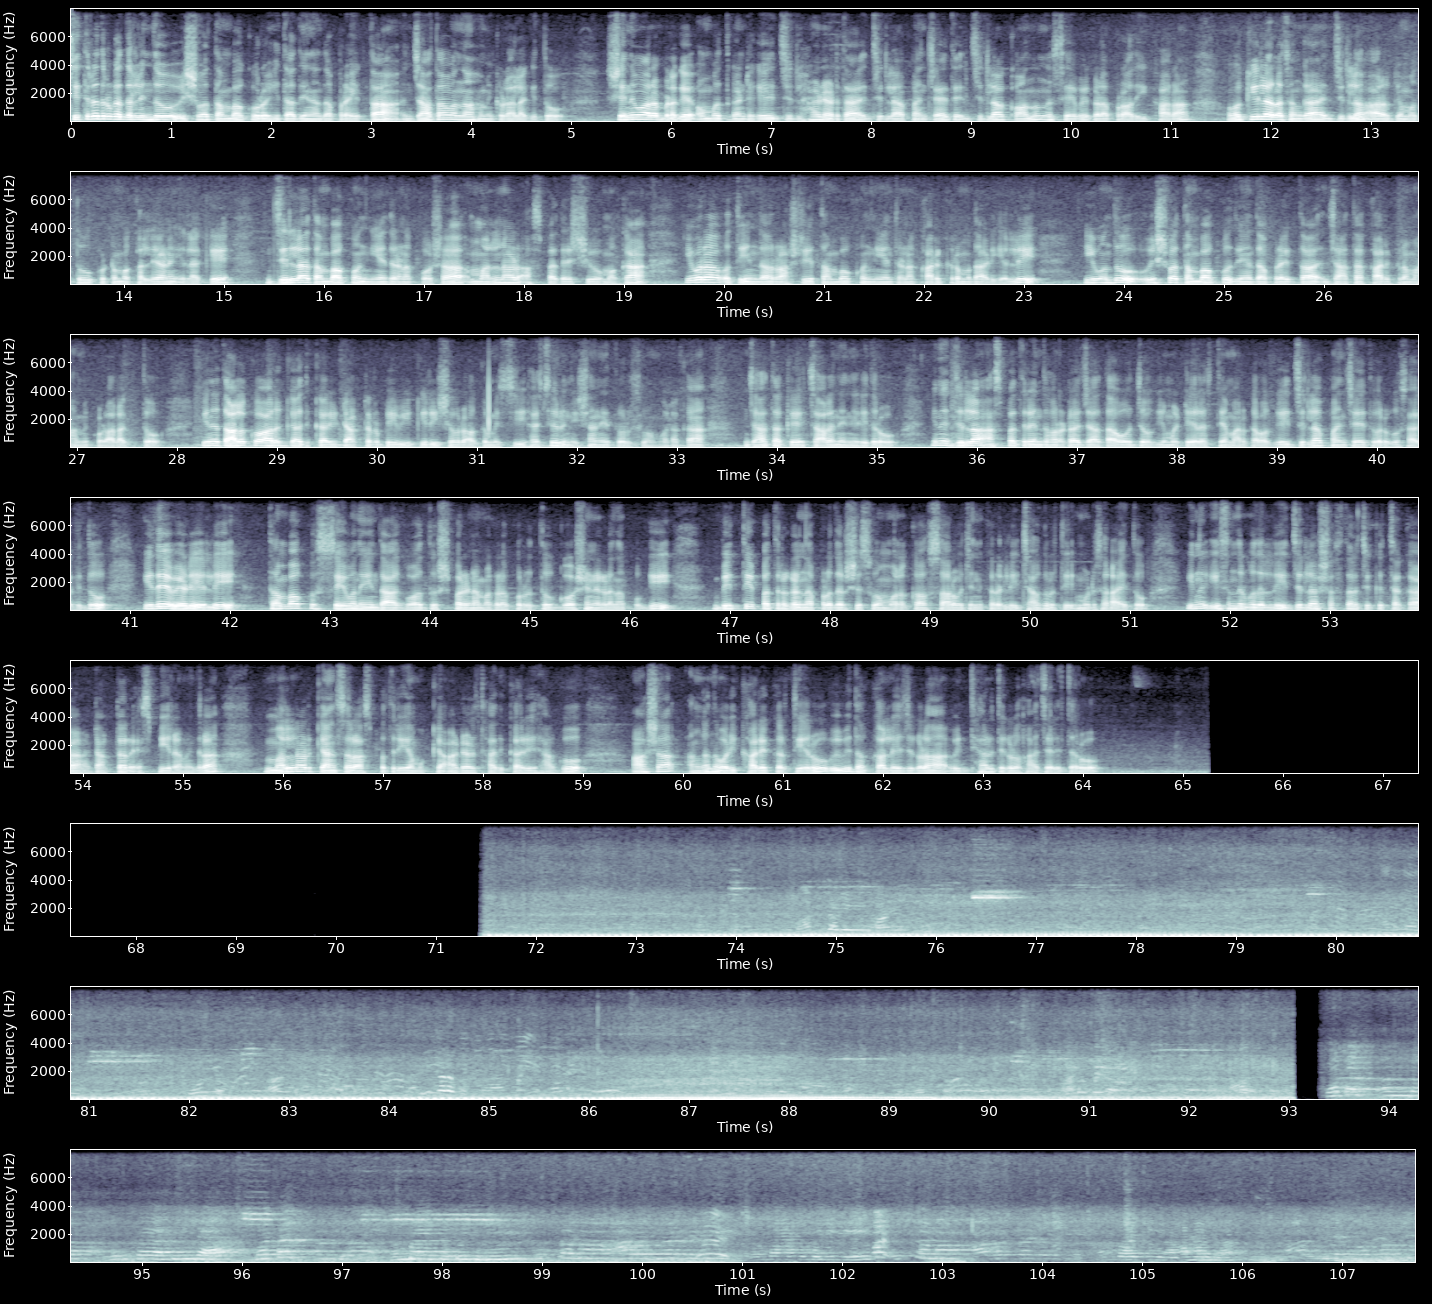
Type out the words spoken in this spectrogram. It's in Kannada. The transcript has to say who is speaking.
Speaker 1: ಚಿತ್ರದುರ್ಗದಲ್ಲಿಂದು ವಿಶ್ವ ತಂಬಾಕು ರಹಿತ ದಿನದ ಪ್ರಯುಕ್ತ ಜಾಥಾವನ್ನು ಹಮ್ಮಿಕೊಳ್ಳಲಾಗಿತ್ತು. ಶನಿವಾರ ಬೆಳಗ್ಗೆ ಒಂಬತ್ತು ಗಂಟೆಗೆ ಜಿಲ್ಲಾಡಳಿತ, ಜಿಲ್ಲಾ ಪಂಚಾಯತ್, ಜಿಲ್ಲಾ ಕಾನೂನು ಸೇವೆಗಳ ಪ್ರಾಧಿಕಾರ, ವಕೀಲರ ಸಂಘ, ಜಿಲ್ಲಾ ಆರೋಗ್ಯ ಮತ್ತು ಕುಟುಂಬ ಕಲ್ಯಾಣ ಇಲಾಖೆ, ಜಿಲ್ಲಾ ತಂಬಾಕು ನಿಯಂತ್ರಣ ಕೋಶ, ಮಲೆನಾಡು ಆಸ್ಪತ್ರೆ ಶಿವಮೊಗ್ಗ ಇವರ ವತಿಯಿಂದ ರಾಷ್ಟ್ರೀಯ ತಂಬಾಕು ನಿಯಂತ್ರಣ ಕಾರ್ಯಕ್ರಮದ ಅಡಿಯಲ್ಲಿ ಈ ಒಂದು ವಿಶ್ವ ತಂಬಾಕು ದಿನದ ಪ್ರಯುಕ್ತ ಜಾಥಾ ಕಾರ್ಯಕ್ರಮ ಹಮ್ಮಿಕೊಳ್ಳಲಾಗಿತ್ತು. ಇನ್ನು ತಾಲೂಕು ಆರೋಗ್ಯಾಧಿಕಾರಿ ಡಾಕ್ಟರ್ ಬಿ ವಿ ಗಿರೀಶ್ ಅವರು ಆಗಮಿಸಿ ಹಸಿರು ನಿಶಾನೆ ತೋರಿಸುವ ಮೂಲಕ ಜಾಥಾಕ್ಕೆ ಚಾಲನೆ ನೀಡಿದರು. ಇನ್ನು ಜಿಲ್ಲಾ ಆಸ್ಪತ್ರೆಯಿಂದ ಹೊರಟ ಜಾಥಾವು ಜೋಗಿಮಟ್ಟಿ ರಸ್ತೆ ಮಾರ್ಗವಾಗಿ ಜಿಲ್ಲಾ ಪಂಚಾಯತ್ವರೆಗೂ ಸಾಗಿದ್ದು, ಇದೇ ವೇಳೆಯಲ್ಲಿ ತಂಬಾಕು ಸೇವನೆಯಿಂದ ಆಗುವ ದುಷ್ಪರಿಣಾಮಗಳ ಕುರಿತು ಘೋಷಣೆಗಳನ್ನು ಕೂಗಿ ಭಿತ್ತಿ ಪತ್ರಗಳನ್ನು ಪ್ರದರ್ಶಿಸುವ ಮೂಲಕ ಸಾರ್ವಜನಿಕರಲ್ಲಿ ಜಾಗೃತಿ ಮೂಡಿಸಲಾಯಿತು. ಇನ್ನು ಈ ಸಂದರ್ಭದಲ್ಲಿ ಜಿಲ್ಲಾ ಶಸ್ತ್ರಚಿಕಿತ್ಸಕ doctor S P Ravindra, Malnad cancer ಆಸ್ಪತ್ರೆಯ ಮುಖ್ಯ ಆಡಳಿತಾಧಿಕಾರಿ ಹಾಗೂ ಆಶಾ ಅಂಗನವಾಡಿ ಕಾರ್ಯಕರ್ತೆಯರು ವಿವಿಧ ಕಾಲೇಜುಗಳ ವಿದ್ಯಾರ್ಥಿಗಳು ಹಾಜರಿದ್ದರು.
Speaker 2: Thank you.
